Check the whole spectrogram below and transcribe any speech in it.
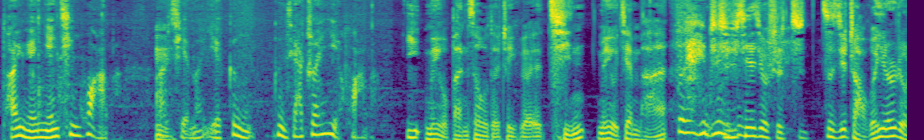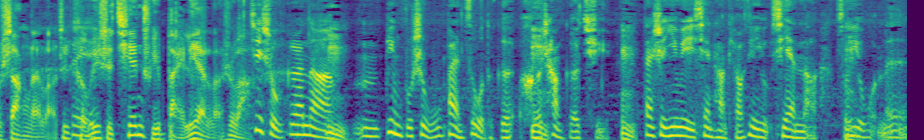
团员年轻化了。而且呢，也更更加专业化了。一没有伴奏的这个琴，没有键盘，对，直接就是自自己找个音儿就上来了，这可谓是千锤百炼了，是吧？这首歌呢，嗯。嗯，并不是无伴奏的歌合唱歌曲，嗯，但是因为现场条件有限呢，所以我们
